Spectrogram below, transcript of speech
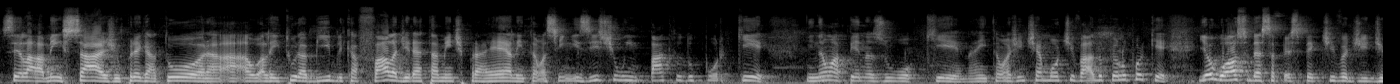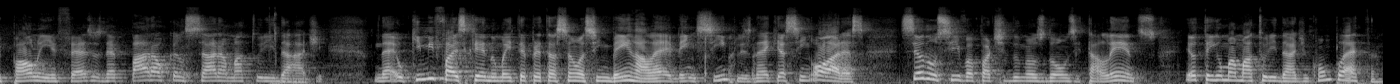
sei lá, a mensagem, o pregador, a, a- a leitura bíblica fala diretamente para ela. Então, assim, existe o impacto do porquê e não apenas o o quê, né? Então a gente é motivado pelo porquê. E eu gosto dessa perspectiva de, de Paulo em Efésios, né? Para alcançar a maturidade. Né? O que me faz crer numa interpretação assim bem ralé, bem simples, né? Que assim, horas, se eu não sirvo a partir dos meus dons e talentos, eu tenho uma maturidade incompleta.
